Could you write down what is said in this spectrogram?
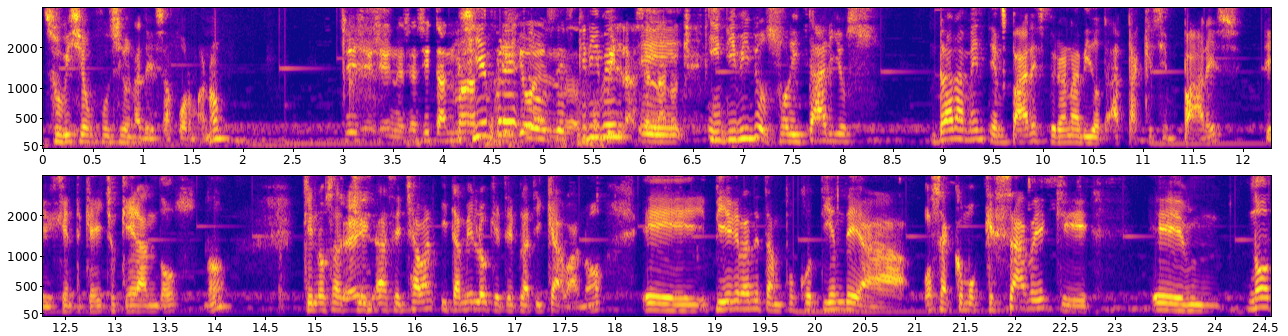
su visión funciona de esa forma, ¿no? Sí, sí, sí, necesitan más Siempre los describen eh, individuos solitarios, raramente en pares, pero han habido ataques en pares de gente que ha dicho que eran dos, ¿no? Que nos Sí. acechaban y también lo que te platicaba, ¿no? Eh, Pie Grande tampoco tiende a, o sea, como que sabe que eh, no,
